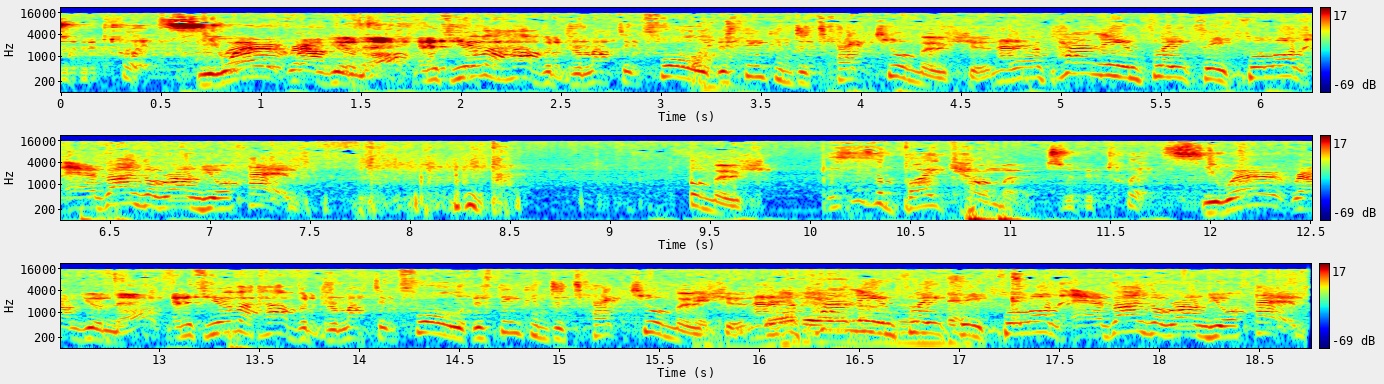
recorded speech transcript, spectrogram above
with a twist. You wear it around your neck, and if you ever have a dramatic fall, this thing can detect your motion, and it apparently inflates a full-on airbag around your head. motion. This is a bike helmet with a twist. You wear it around your neck, and if you ever have a dramatic fall, this thing can detect your motion, and it apparently around inflates a full-on airbag around your head.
